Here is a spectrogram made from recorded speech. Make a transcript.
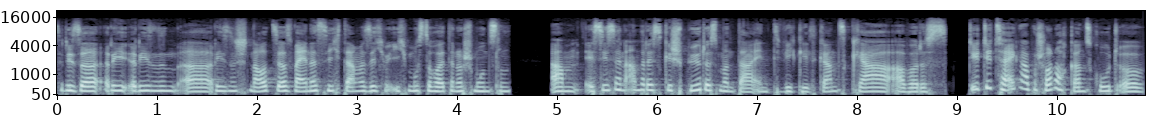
zu dieser riesen, äh, riesen Schnauze aus meiner Sicht damals. Ich, ich musste heute noch schmunzeln. Ähm, es ist ein anderes Gespür, das man da entwickelt, ganz klar, aber das die, die zeigen aber schon auch ganz gut, äh,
